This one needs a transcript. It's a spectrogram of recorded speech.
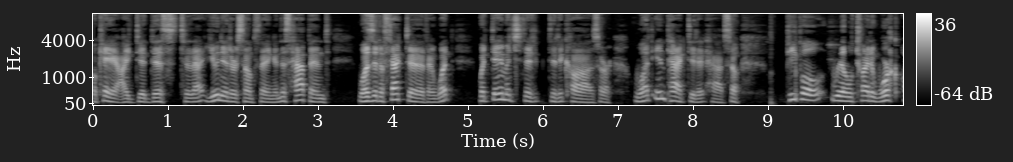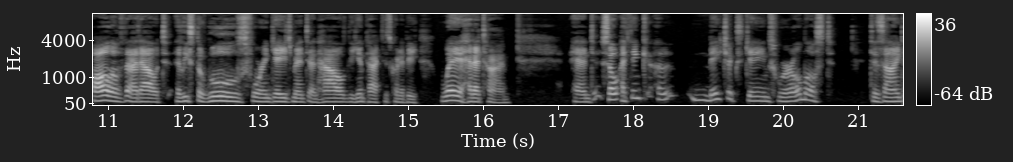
okay, I did this to that unit or something and this happened. Was it effective? And what what damage did, did it cause or what impact did it have? So people will try to work all of that out at least the rules for engagement and how the impact is going to be way ahead of time. And so i think uh, matrix games were almost designed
